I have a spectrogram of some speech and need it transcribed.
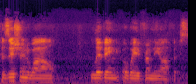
position while living away from the office.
